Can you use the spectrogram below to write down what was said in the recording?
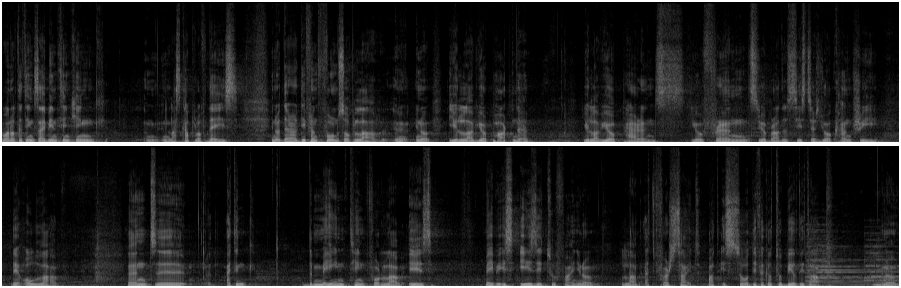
one of the things I've been thinking in the last couple of days, you know, there are different forms of love. You know, you love your partner, you love your parents, your friends, your brothers, sisters, your country. They all love. And uh, I think the main thing for love is maybe it's easy to find, you know, love at first sight, but it's so difficult to build it up you know.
